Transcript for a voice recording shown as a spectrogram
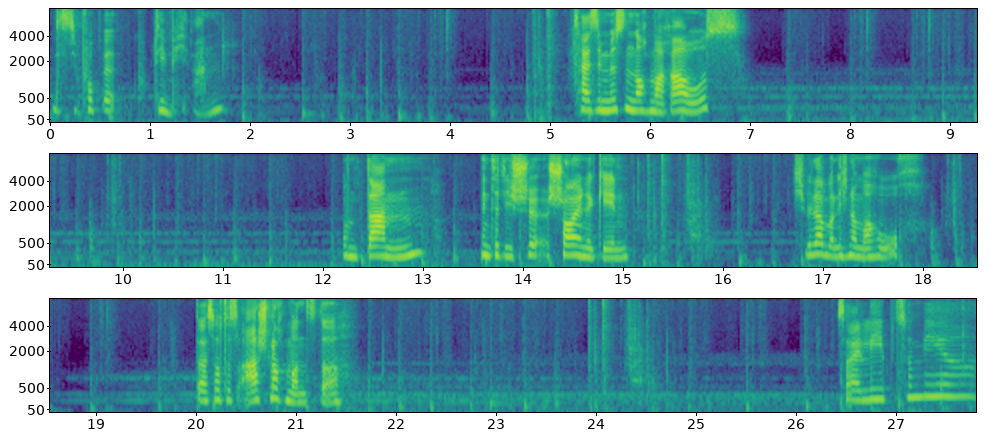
Das ist die Puppe. Guckt die mich an? Das heißt, sie müssen noch mal raus. Und dann hinter die Sch Scheune gehen. Ich will aber nicht noch mal hoch. Da ist doch das Arschlochmonster. Sei lieb zu mir.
